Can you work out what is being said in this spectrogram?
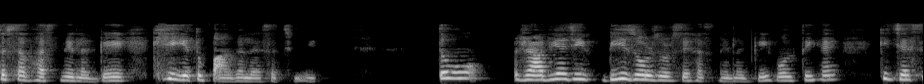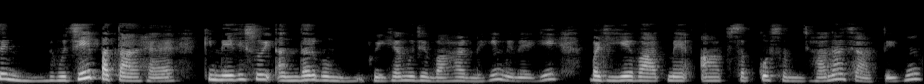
तो सब हंसने लग गए कि ये तो पागल है सच में। तो राबिया जी भी ज़ोर ज़ोर से हंसने लग गई, बोलती है कि जैसे मुझे पता है कि मेरी सुई अंदर गुम हुई है, मुझे बाहर नहीं मिलेगी, बट ये बात मैं आप सबको समझाना चाहती हूँ,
